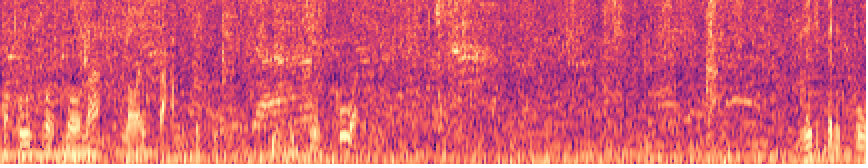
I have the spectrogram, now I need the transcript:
ปลาทูสดโลละร้อยสามสิบหมึกกล้วยอันนี้จะเป็นปู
